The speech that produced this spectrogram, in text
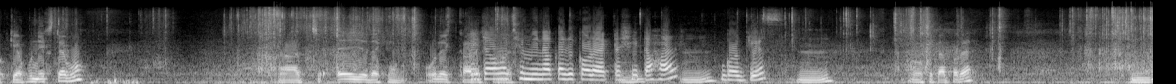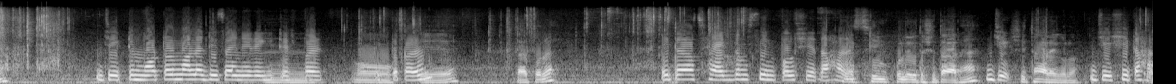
ওকে আপু নেক্সট আপু? আচ্ছা এই যে দেখেন ওরে এটা হচ্ছে মিনাকারি করা একটা সীতাহার গর্জিয়াস হুম ওকে তারপরে? হুম। যে একটু মটরমালা ডিজাইনের এই টাইপের দেখতে পারেন। তারপরে? এটা আছে একদম সিম্পল সীতাহার সিম্পল এগুলো সীতাহার হ্যাঁ? জি। সীতাহার এগুলো? জি সীতাহার।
